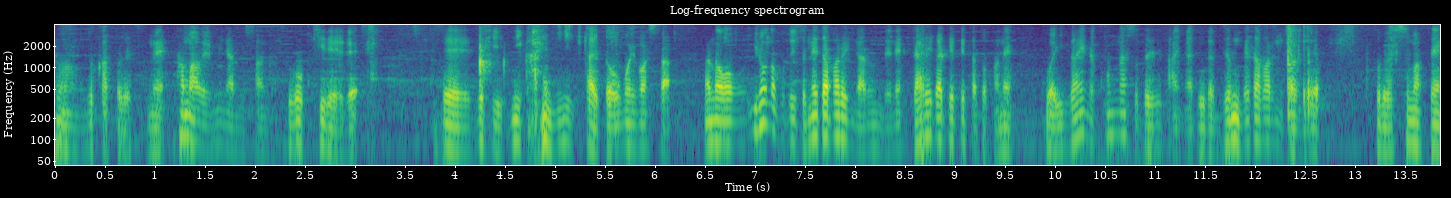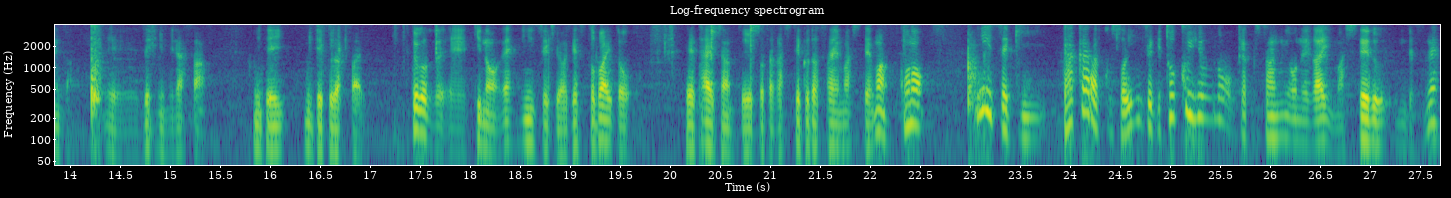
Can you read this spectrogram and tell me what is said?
うん、良かったですね。浜辺美波さんがすごく綺麗で、えーぜひ2回見に行きたいと思いました。あの、いろんなこと言ったらネタバレになるんでね、誰が出てたとかね、意外なこんな人出てたんやっていうか全部ネタバレになるんで、それはしませんが、えーぜひ皆さん見て、見てください。ということで、えー昨日ね、隕石はゲストバイトを、えー、たえちゃんという方がしてくださいまして、まあ、この隕石だからこそ隕石特有のお客さんにお願い今してるんですね。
